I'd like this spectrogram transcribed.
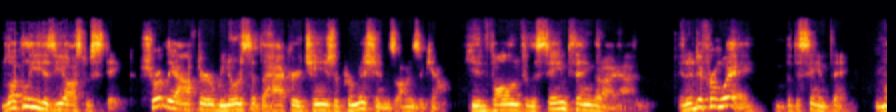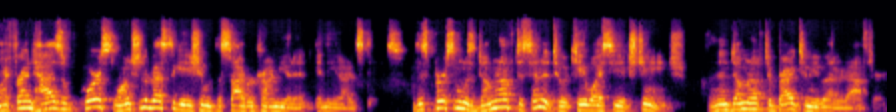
Luckily, his EOS was staked. Shortly after, we noticed that the hacker had changed the permissions on his account. He had fallen for the same thing that I had, in a different way, but the same thing. My friend has, of course, launched an investigation with the cybercrime unit in the United States. This person was dumb enough to send it to a KYC exchange and then dumb enough to brag to me about it after.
